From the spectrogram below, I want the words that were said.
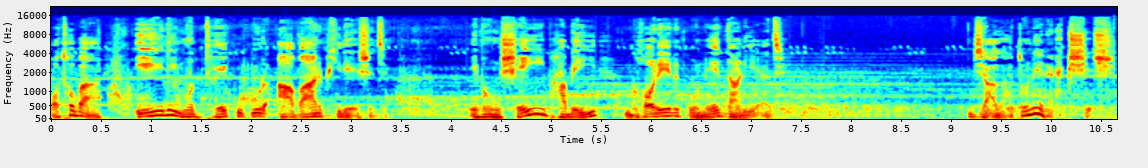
অথবা এরই মধ্যে কুকুর আবার ফিরে এসেছে এবং সেইভাবেই ঘরের কোণে দাঁড়িয়ে আছে। জ্বালাতনের এক শেষ।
